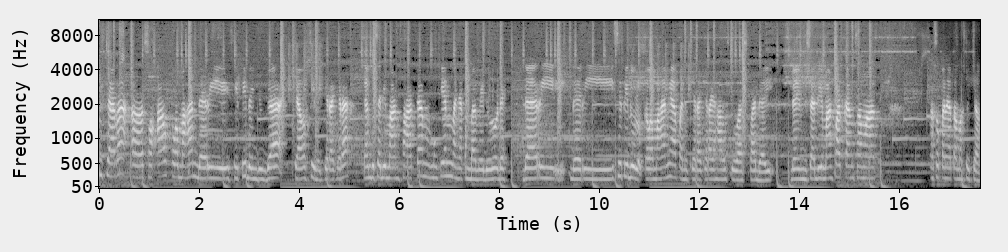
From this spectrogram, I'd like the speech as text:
bicara uh, soal kelemahan dari City dan juga Chelsea nih. Kira-kira yang bisa dimanfaatkan mungkin nanya ke Mbak Mei dulu deh. Dari dari City dulu, kelemahannya apa nih kira-kira yang harus diwaspadai dan bisa dimanfaatkan sama pasukannya Thomas Tuchel?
